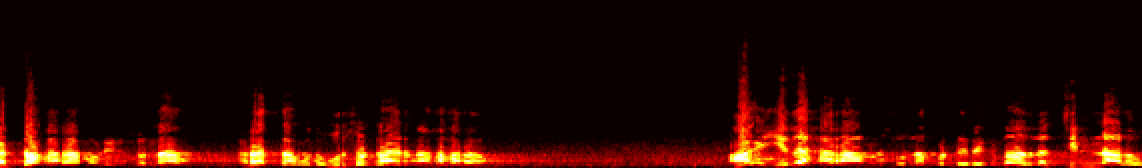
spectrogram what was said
ரத்தம் ஹராம் அப்படின்னு சொன்னா ரத்தம் வந்து ஒரு சொட்டா இருந்தாலும் ஹராம். ஆக எது ஹராம்னு சொல்லப்பட்டு இருக்குதோ அதுல சின்ன அளவு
